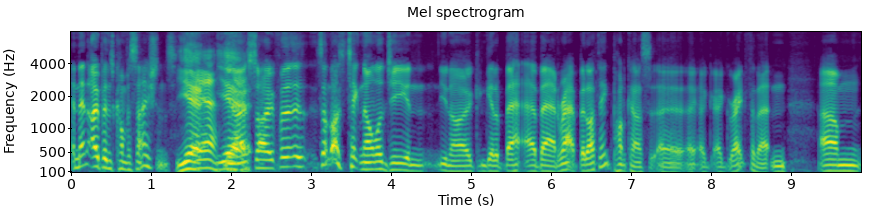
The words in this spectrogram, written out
and that opens conversations. yeah, Yeah. yeah. You know, so for sometimes technology and you know can get a, ba- a bad rap, but I think podcasts uh, are, are great for that. And um,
